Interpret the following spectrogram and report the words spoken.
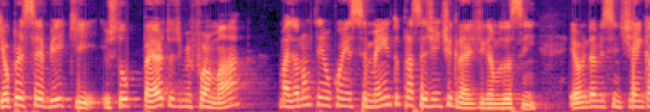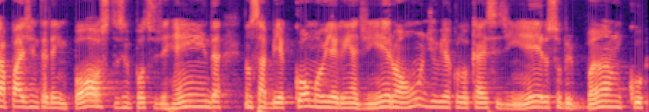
que eu percebi que eu estou perto de me formar mas eu não tenho conhecimento para ser gente grande, digamos assim. Eu ainda me sentia incapaz de entender impostos, impostos de renda, não sabia como eu ia ganhar dinheiro, aonde eu ia colocar esse dinheiro, sobre banco,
